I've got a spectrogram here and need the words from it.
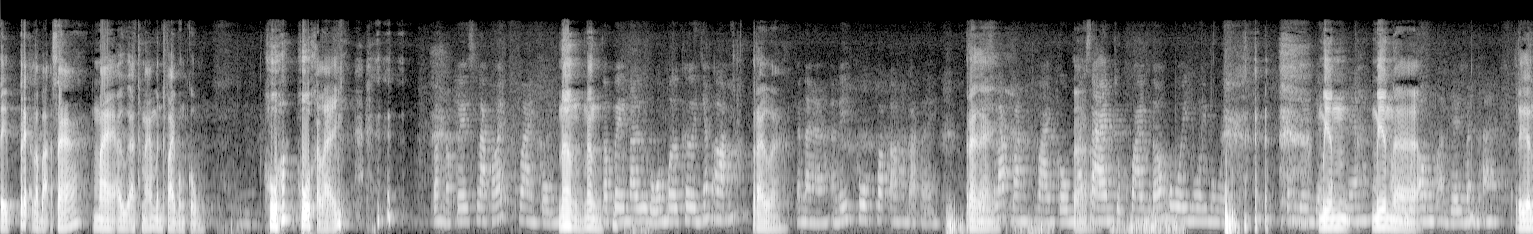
ទេព្រះលបសាម៉ែឪអាត្មាមិនថ្វាយបង្គំហួសហួសកន្លែងប៉ុន្តែពេលស្លាប់ហើយថ្វាយអង្គមនឹងនឹងដល់ពេលនៅរស់មើលឃើញអញ្ចឹងអត់ត្រូវហើយកណាអានេះហួសផុតអស់បាត់ហើយ ត្រូវហើយស្លាប់បានថ្វាយអង្គមបាទហើយសែនជុកថ្វាយម្ដងមួយមួយមួយអញ្ចឹងយើងនិយាយមានគ្នាមានអឺអង្គគាត់និយាយមិនថារឿង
